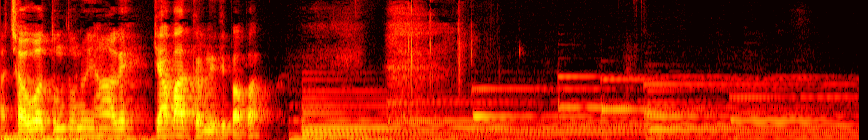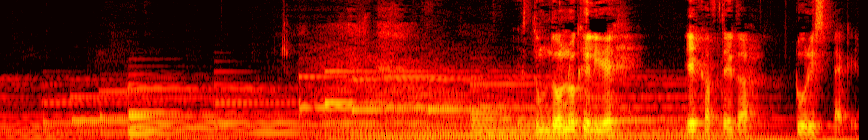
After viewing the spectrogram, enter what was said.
अच्छा हुआ तुम दोनों यहाँ आ गए। क्या बात करनी थी पापा? तुम दोनों के लिए एक हफ़्ते का टूरिस्ट पैकेज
